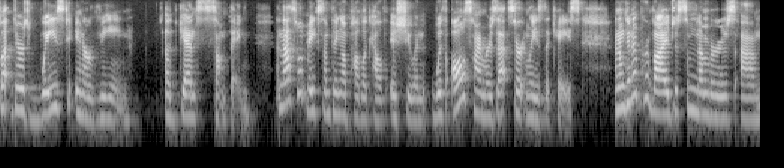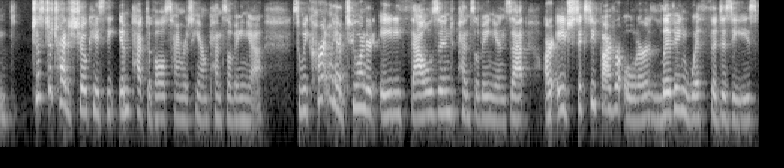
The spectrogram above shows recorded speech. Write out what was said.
but there's ways to intervene against something. And that's what makes something a public health issue. And with Alzheimer's, that certainly is the case. And I'm going to provide just some numbers um, just to try to showcase the impact of Alzheimer's here in Pennsylvania. So we currently have 280,000 Pennsylvanians that are age 65 or older living with the disease.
